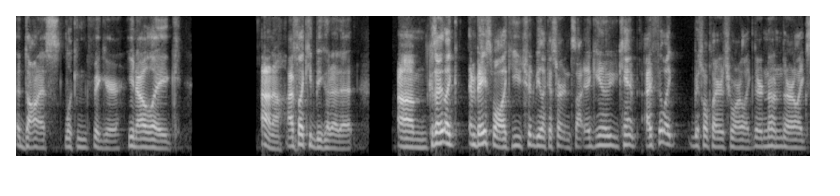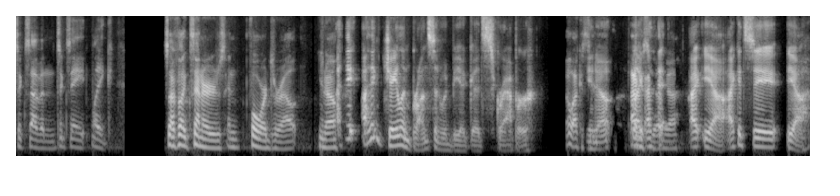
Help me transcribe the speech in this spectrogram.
Adonis looking figure, you know, like I don't know. I feel like he'd be good at it. Um, because I like in baseball, like you should be like a certain size. Like you know, you can't. I feel like baseball players who are like they're known they're like six seven, six eight, like. So I feel like centers and forwards are out. You know. I think I think Jalen Brunson would be a good scrapper. Oh, I could see. You that. know, I like can I, see thi- that. Yeah. I yeah, I could see. Yeah,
